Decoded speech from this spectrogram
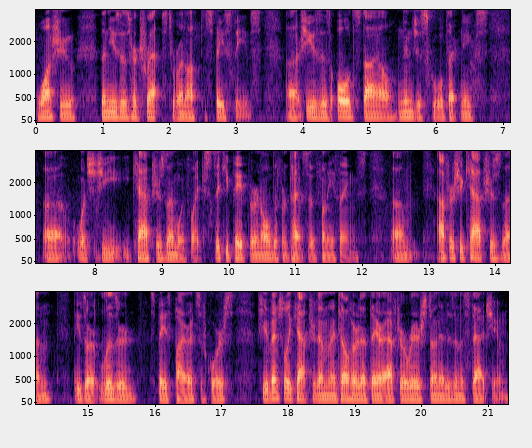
Washu then uses her traps to run off the space thieves. Uh, she uses old style ninja school techniques, uh, which she captures them with like sticky paper and all different types of funny things. Um, after she captures them, these are lizard space pirates, of course. She eventually captured them, and I tell her that they are after a rare stone that is in a statue.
